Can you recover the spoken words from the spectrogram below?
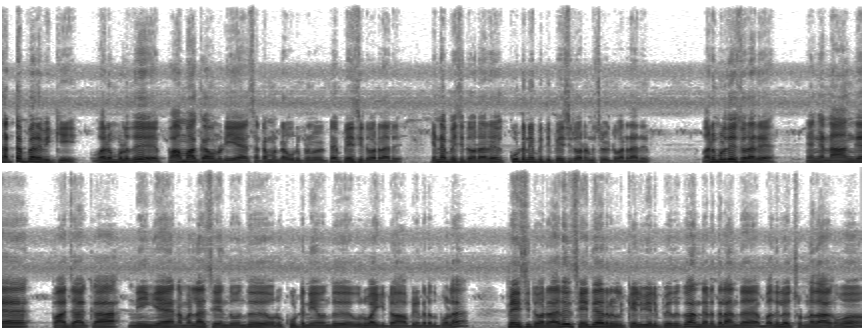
சட்டப்பேரவைக்கு வரும்பொழுது பாமகவினுடைய சட்டமன்ற உறுப்பினர்கள்ட்ட பேசிட்டு வர்றாரு. என்ன பேசிட்டு வர்றாரு? கூட்டணி பற்றி பேசிட்டு வர்றோம்னு சொல்லிட்டு வர்றாரு. வரும்பொழுதே சொல்கிறாரு எங்க நாங்கள் பாஜக நீங்கள் நம்ம எல்லாம் சேர்ந்து வந்து ஒரு கூட்டணியை வந்து உருவாக்கிட்டோம் அப்படின்றது போல் பேசிட்டு வர்றாரு. செய்தியாளர்கள் கேள்வி எழுப்பியதுக்கும் அந்த இடத்துல அந்த பதிலை சொன்னதாகவும்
